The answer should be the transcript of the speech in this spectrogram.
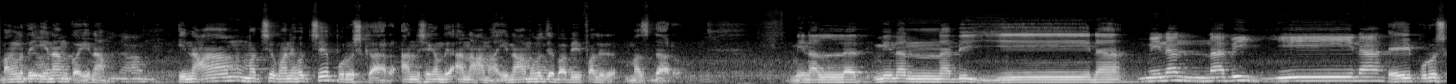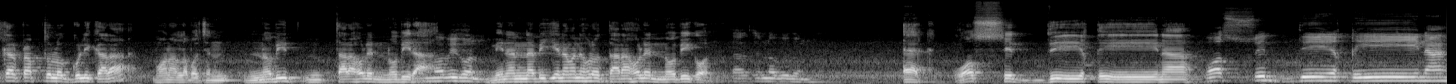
বাংলাতে ইনাম কয় ইনাম। ইনাম। ইনআম হচ্ছে মানে হচ্ছে পুরস্কার। আন সেখান থেকে আনআমা। ইনাম হচ্ছে বাবি ফালের মাসদার। মিনাল্লাদ মিনান নাবিয়িনা মিনান নাবিয়িনা এই পুরস্কার প্রাপ্ত লোকগুলি কারা? মহান আল্লাহ বলছেন নবী তারা হলেন নবীরা। নবীগণ। মিনান নাবিয়িনা মানে হলো তারা হলেন নবীগণ। নবীগণ। এক ওয়াসিদ্দিকিনা ওয়াসিদ্দিকিনা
